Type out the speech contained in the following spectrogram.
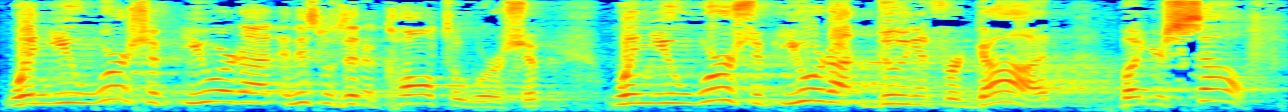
When you worship, you are not, and this was in a call to worship, when you worship, you are not doing it for God, but yourself.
